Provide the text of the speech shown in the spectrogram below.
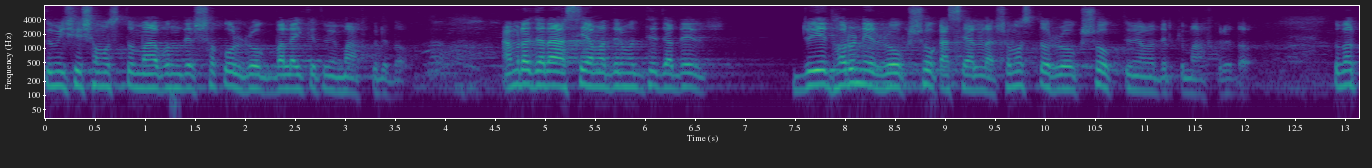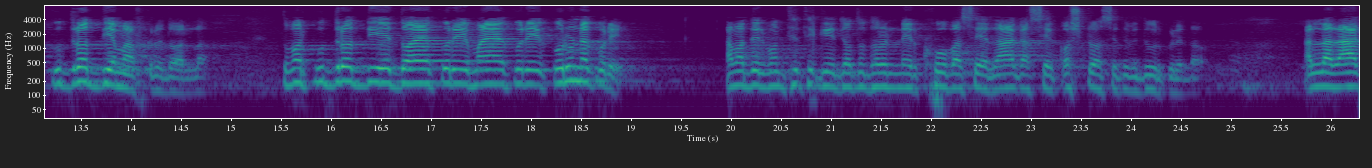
তুমি সে সমস্ত মা বোনদের সকল রোগ বালাইকে তুমি মাফ করে দাও। আমরা যারা আছি আমাদের মধ্যে, যাদের যে ধরনের রোগ শোক আছে আল্লাহ, সমস্ত রোগ শোক তুমি আমাদেরকে মাফ করে দাও। তোমার কুদরত দিয়ে মাফ করে দাও আল্লাহ। তোমার কুদরত দিয়ে দয়া করে, মায়া করে, করুণা করে আমাদের মধ্যে থেকে যত ধরনের ক্ষোভ আছে, রাগ আছে, কষ্ট আছে, তুমি দূর করে দাও। আল্লাহ, রাগ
